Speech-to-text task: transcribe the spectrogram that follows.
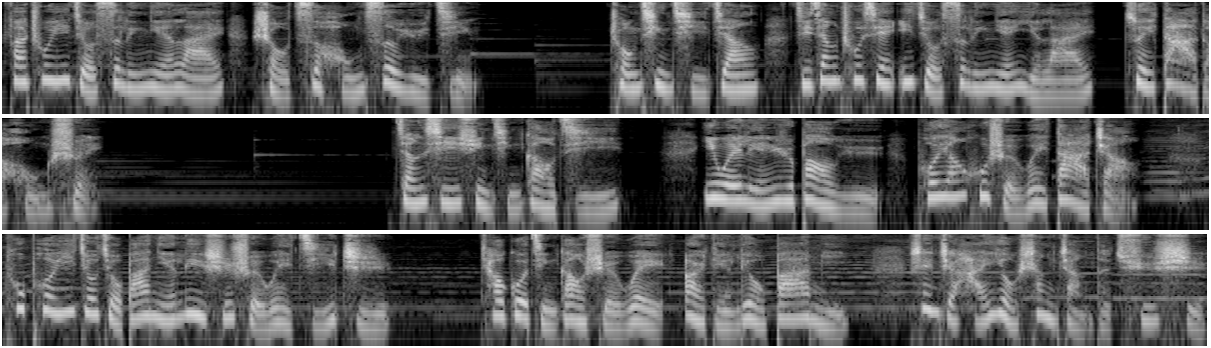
发出一九四零年来首次红色预警，重庆綦江即将出现一九四零年以来最大的洪水。江西汛情告急，因为连日暴雨，鄱阳湖水位大涨，突破一九九八年历史水位极值，超过警告水位二点六八米，甚至还有上涨的趋势。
